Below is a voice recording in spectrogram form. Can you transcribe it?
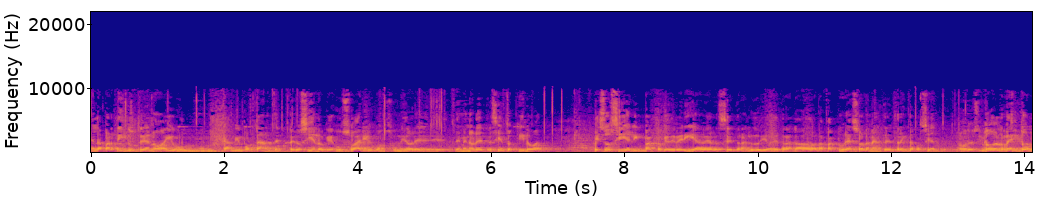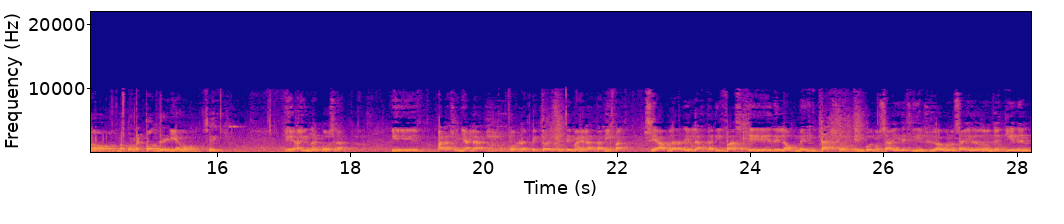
en la parte de industria no hay un, cambio importante, pero sí en lo que es usuario y consumidores de menores de 300 kilowatts, eso sí, el impacto que debería haberse eh, trasladado a la factura es solamente del 30%. Todo el resto no, corresponde, diríamos. ¿sí? Eh, hay una cosa eh, para señalar con respecto a ese tema de las tarifas. Se habla de las tarifas del aumentazo en Buenos Aires y en Ciudad de Buenos Aires, donde tienen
